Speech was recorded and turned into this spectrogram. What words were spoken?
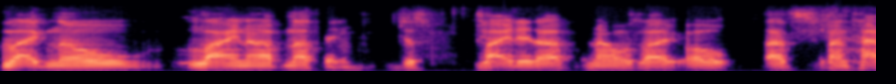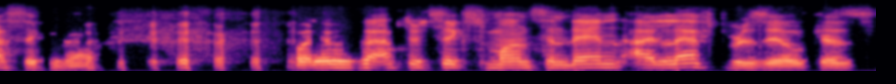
Like no lineup, nothing. Just tied it up, and I was like, "Oh, that's fantastic," you know. but it was after six months, and then I left Brazil because,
